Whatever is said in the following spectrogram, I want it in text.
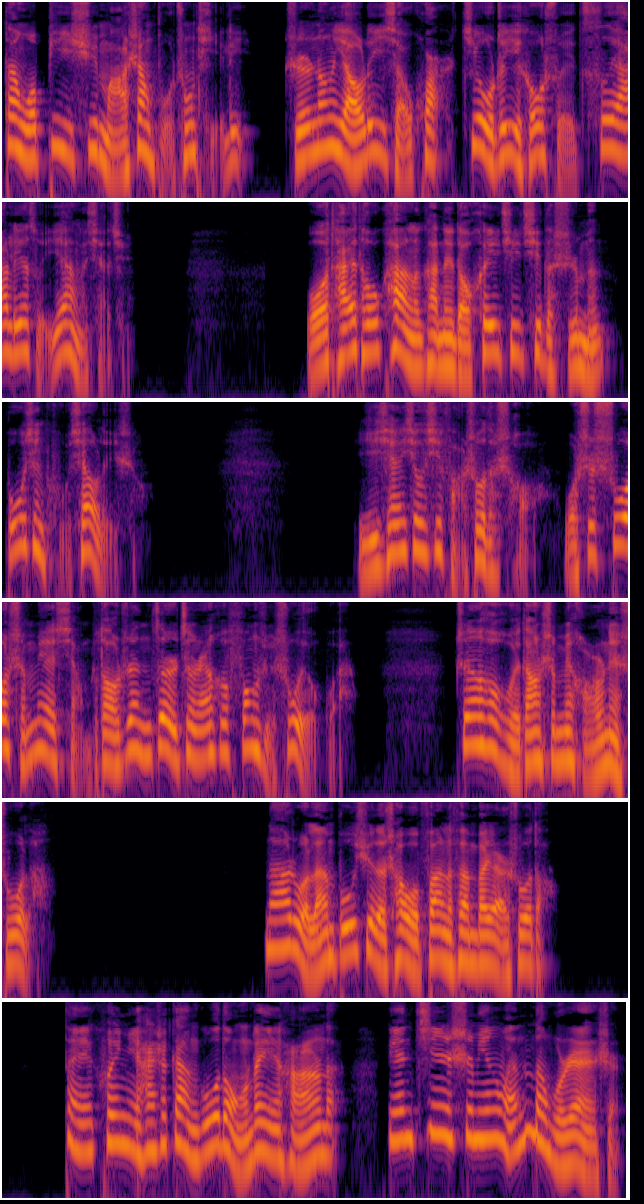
但我必须马上补充体力，只能咬了一小块，就着一口水，呲牙咧嘴咽了下去。我抬头看了看那道黑漆漆的石门，不禁苦笑了一声。以前修习法术的时候，我是说什么也想不到认字竟然和风水术有关。真后悔当时没好好念书了。那若兰不屑的朝我翻了翻白眼，说道：“得亏你还是干古董这一行的，连金石铭文都不认识，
